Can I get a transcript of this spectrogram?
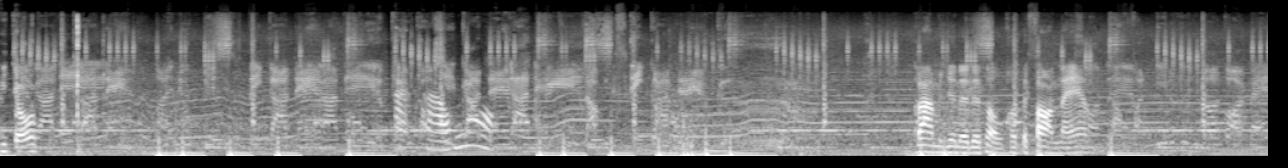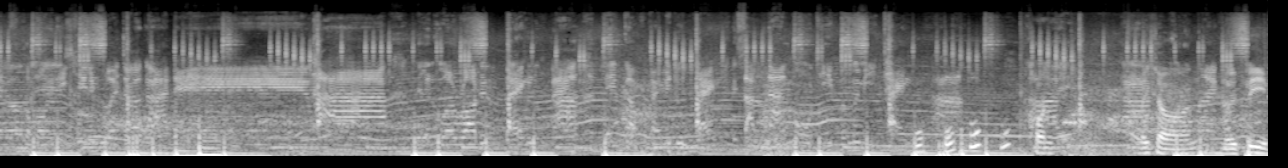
พี่โจ๊กอ่านข่าวข้างนอกบ้านมันอยู่ในเดือนสองคนไปซ่อนแล้วุ๊บอุ๊บอุ๊บคนไม่ชนหรือซีบ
